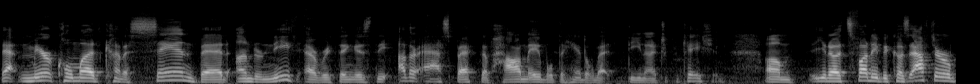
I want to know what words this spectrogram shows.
that Miracle Mud kind of sand bed underneath everything is the other aspect of how I'm able to handle that denitrification. Um, you know, it's funny because after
